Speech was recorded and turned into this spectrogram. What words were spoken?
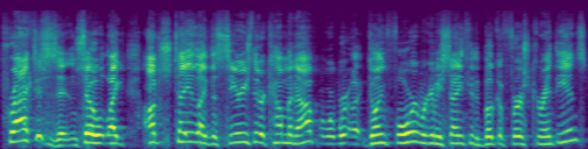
practices it. And so, like, I'll just tell you, like, the series that are coming up, we're going forward, we're going to be studying through the book of First Corinthians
